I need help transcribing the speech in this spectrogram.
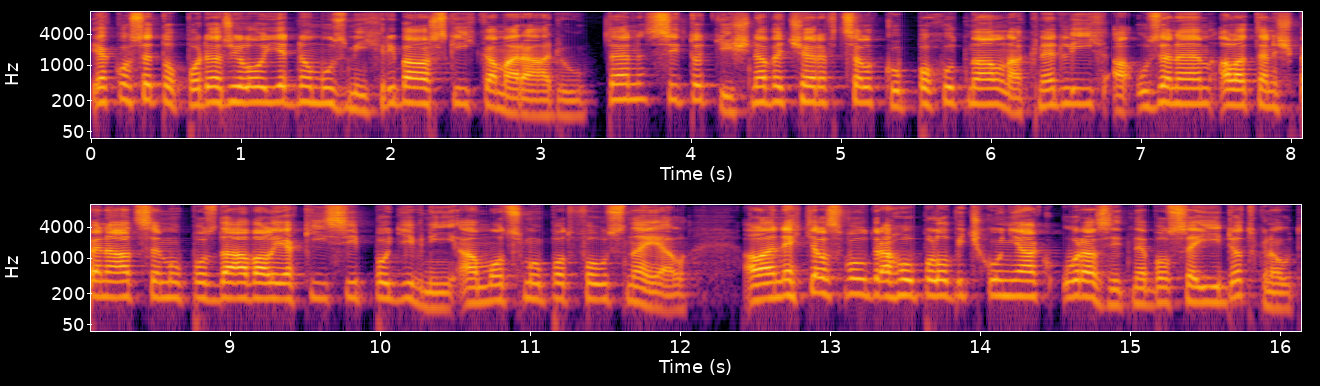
jako se to podařilo jednomu z mých rybářských kamarádů. Ten si totiž na večer v celku pochutnal na knedlích a uzeném, ale ten špenát se mu pozdával jakýsi podivný a moc mu pod fous nejel ale nechtěl svou drahou polovičku nějak urazit nebo se jí dotknout,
